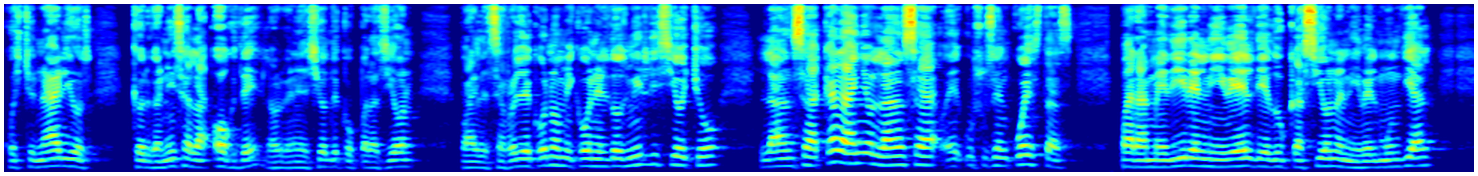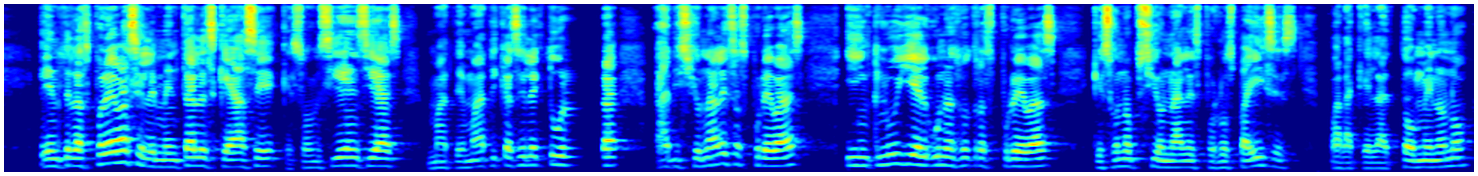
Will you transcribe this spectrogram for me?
cuestionarios que organiza la OCDE, la Organización de Cooperación para el Desarrollo Económico, en el 2018 lanza, cada año lanza eh, sus encuestas para medir el nivel de educación a nivel mundial. Entre las pruebas elementales que hace, que son ciencias, matemáticas y lectura, adicional a esas pruebas, incluye algunas otras pruebas que son opcionales por los países para que la tomen o no.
